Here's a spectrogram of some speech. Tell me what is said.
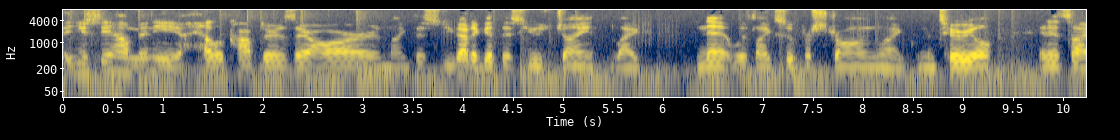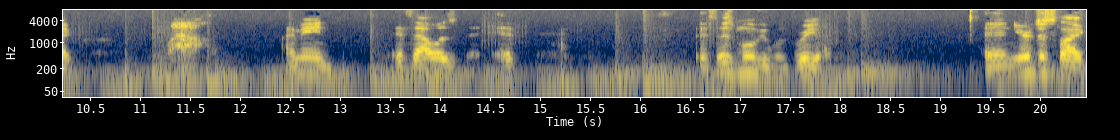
you see how many helicopters there are and like this you got to get this huge giant like net with like super strong like material. And it's like wow. I mean if that was if if this movie was real and you're just like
